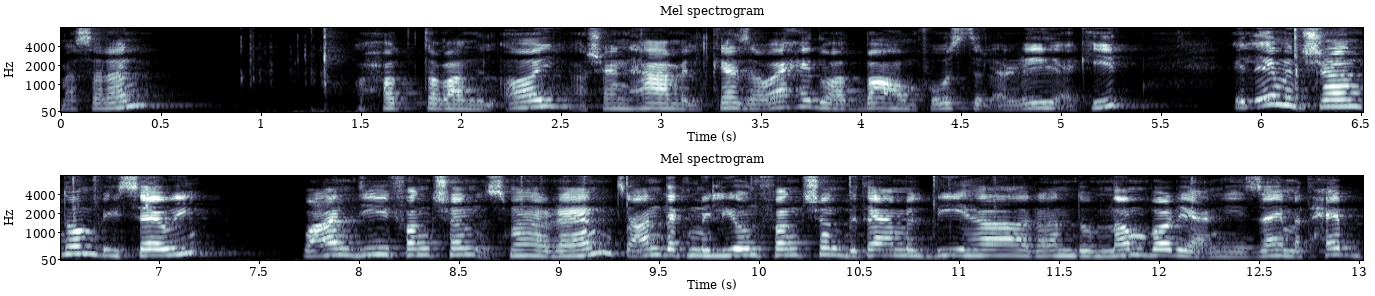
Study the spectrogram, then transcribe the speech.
مثلا واحط طبعا ال i عشان هعمل كذا واحد وهطبعهم في وسط ال array أكيد. ال image random بيساوي وعندي function اسمها راند عندك مليون function بتعمل بيها random number يعني زي ما تحب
